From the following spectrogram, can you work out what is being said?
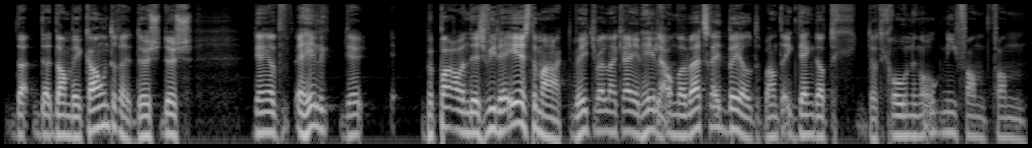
da- da- dan weer counteren. Dus, dus denk dat hele, de- bepalend is wie de eerste maakt. Weet je wel, dan krijg je een heel Ja. ander wedstrijdbeeld. Want ik denk dat, dat Groningen ook niet van, van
